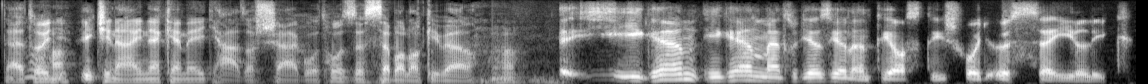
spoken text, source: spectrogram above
Tehát, Aha. hogy csinálj nekem egy házasságot, hozz össze valakivel. Aha. Igen, igen, mert ugye ez jelenti azt is, hogy összeillik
